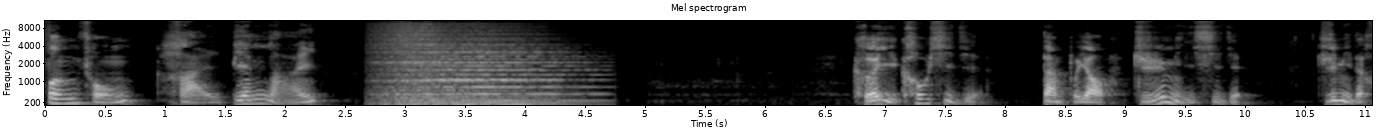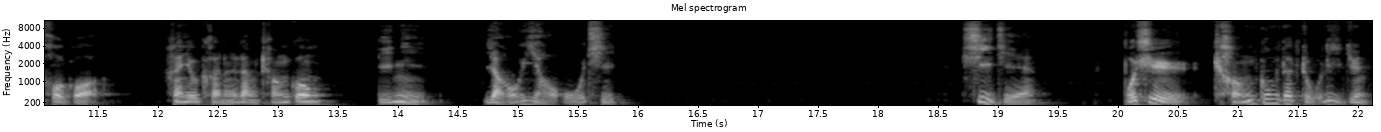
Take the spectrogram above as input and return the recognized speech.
风从海边来，可以抠细节。但不要执迷细节，执迷的后果很有可能让成功离你遥遥无期。细节不是成功的主力军。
